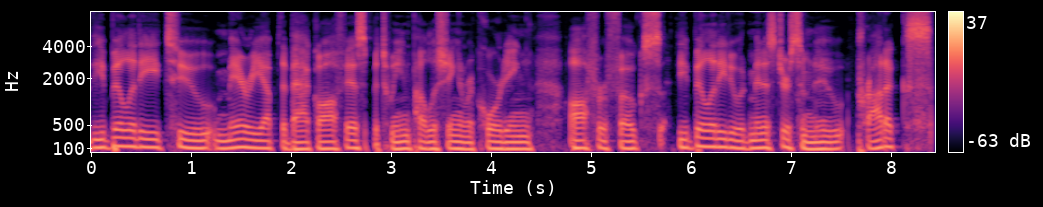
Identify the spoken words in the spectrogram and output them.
the ability to marry up the back office between publishing and recording, offer folks the ability to administer some new products,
